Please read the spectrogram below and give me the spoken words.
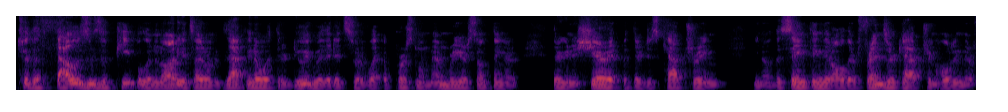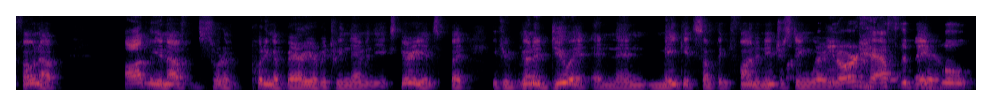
to the thousands of people in an audience. I don't exactly know what they're doing with it. It's sort of like a personal memory or something, or they're going to share it, but they're just capturing you know the same thing that all their friends are capturing, holding their phone up oddly enough sort of putting a barrier between them and the experience but if you're going to do it and then make it something fun and interesting where I mean, aren't half the there, people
